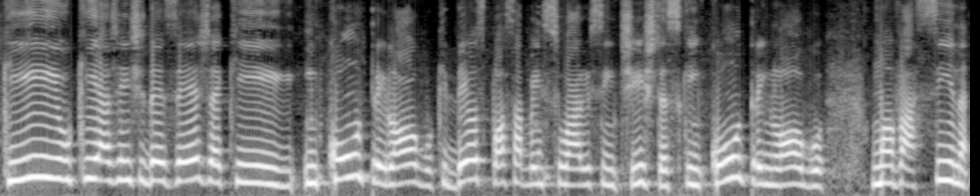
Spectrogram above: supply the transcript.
que o que a gente deseja é que encontrem logo, que Deus possa abençoar os cientistas, que encontrem logo uma vacina.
